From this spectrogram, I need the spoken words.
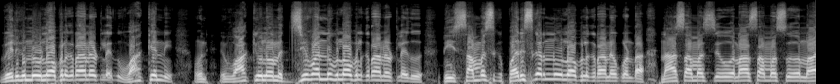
వెలుగు నువ్వు లోపలికి రానివ్వట్లేదు వాక్యాన్ని వాక్యంలో ఉన్న జీవాన్ని నువ్వు లోపలికి రానివ్వట్లేదు. నీ సమస్యకు పరిష్కారం నువ్వు లోపలికి రానివ్వకుండా నా సమస్య నా సమస్య నా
